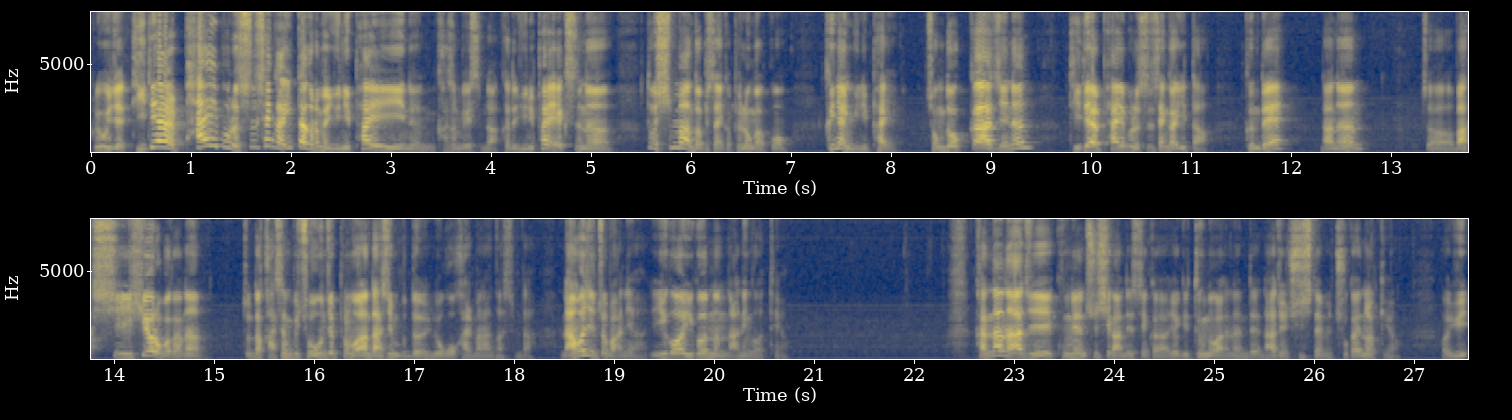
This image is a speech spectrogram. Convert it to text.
그리고 이제 DDR5를 쓸 생각이 있다 그러면 유니파이는 가성비가 있습니다. 근데 유니파이 X는 또 10만원 더 비싸니까 별론 것 같고 그냥 유니파이 정도까지는 DDR5를 쓸 생각이 있다. 근데 나는 저 막시 Hero보다는 좀 더 가성비 좋은 제품을 원한다 하신 분들 요거 갈 만한 것 같습니다. 나머지는 좀 아니야. 이거 이거는 아닌 것 같아요. 갓라는 아직 국내는 출시가 안 됐으니까 여기 등록 안 했는데 나중에 출시되면 추가해 놓을게요. 어, 유-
